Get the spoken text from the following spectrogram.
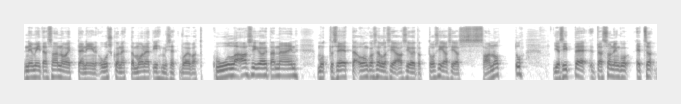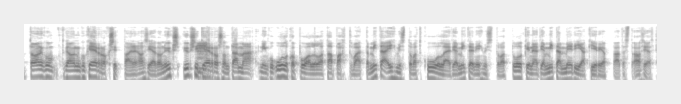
ne mitä sanoitte, niin uskon, että monet ihmiset voivat kuulla asioita näin, mutta se, että onko sellaisia asioita tosiasiassa sanottu, ja sitten tässä on, niin kuin, että se on, tämä on, niin kuin, tämä on niin kuin kerroksittainen asia. on yksi, yksi mm. kerros on tämä niin kuin ulkopuolella tapahtuva, että mitä ihmiset ovat kuulleet ja miten ihmiset ovat tulkineet ja mitä media kirjoittaa tästä asiasta.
